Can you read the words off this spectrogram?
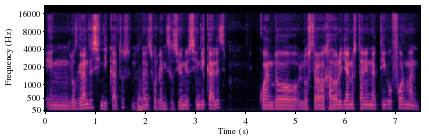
en los grandes sindicatos, en las grandes organizaciones sindicales, cuando los trabajadores ya no están en activo, forman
